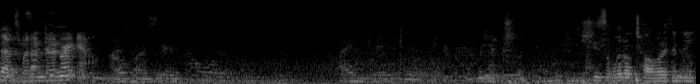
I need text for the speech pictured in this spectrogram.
That's what I'm doing right now. She's a little taller than me.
